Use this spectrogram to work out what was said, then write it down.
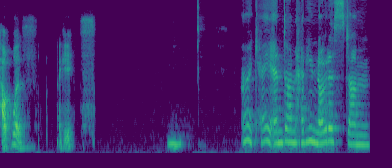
help with i guess okay and um, have you noticed um,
